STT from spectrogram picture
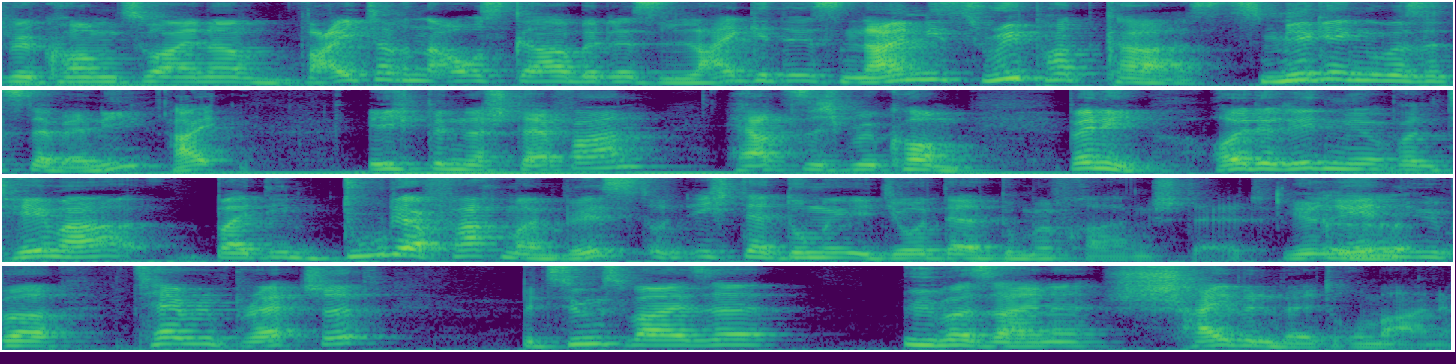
willkommen zu einer weiteren Ausgabe des Like It Is 93 Podcasts. Mir gegenüber sitzt der Benny. Hi. Ich bin der Stefan. Herzlich willkommen. Benny, heute reden wir über ein Thema, bei dem du der Fachmann bist und ich der dumme Idiot, der dumme Fragen stellt. Wir reden Äh. über Terry Pratchett, beziehungsweise über seine Scheibenweltromane.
